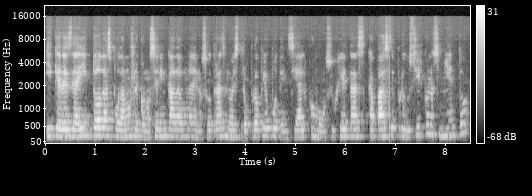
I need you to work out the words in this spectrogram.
y que desde ahí todas podamos reconocer en cada una de nosotras nuestro propio potencial como sujetas capaces de producir conocimiento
